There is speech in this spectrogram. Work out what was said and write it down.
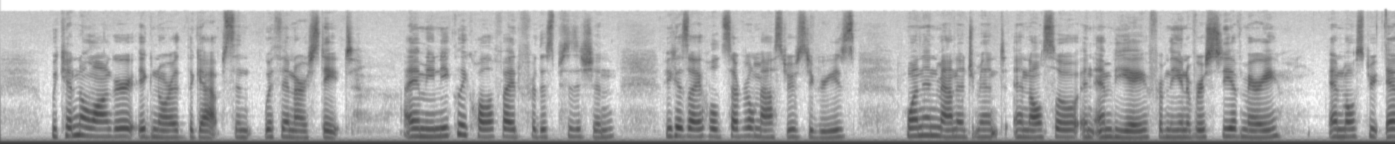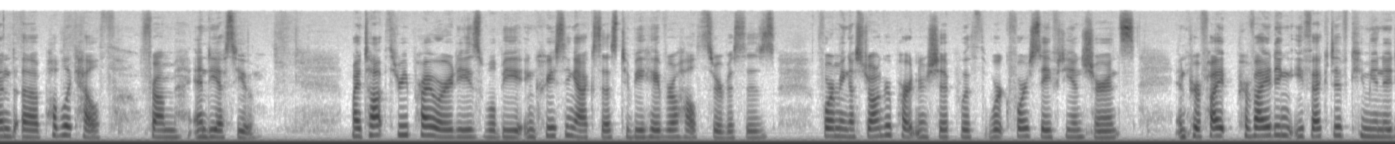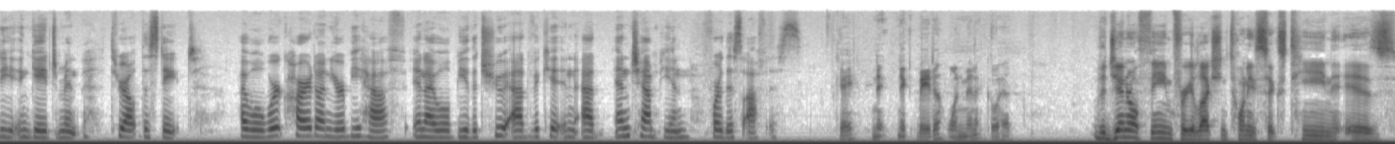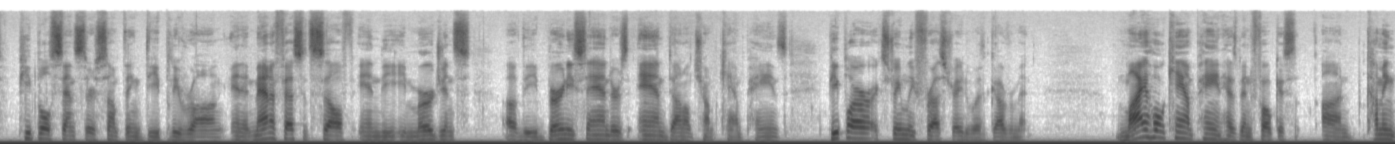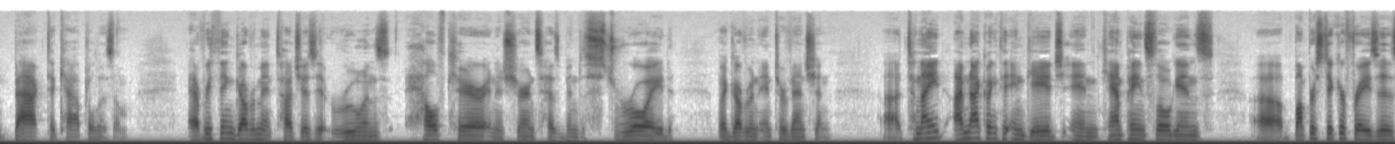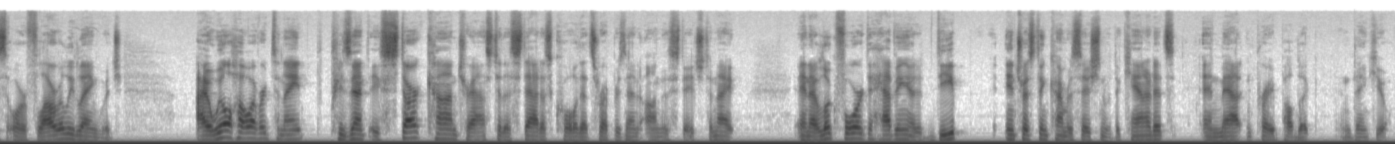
We can no longer ignore the gaps in, within our state. I am uniquely qualified for this position because I hold several master's degrees, one in management and also an MBA from the University of Mary and, most and uh, public health from NDSU. My top three priorities will be increasing access to behavioral health services, forming a stronger partnership with workforce safety insurance, and provi providing effective community engagement throughout the state. I will work hard on your behalf, and I will be the true advocate and, ad and champion for this office. Okay, Nick, Nick Bata, one minute, go ahead. The general theme for election 2016 is people sense there's something deeply wrong, and it manifests itself in the emergence of the Bernie Sanders and Donald Trump campaigns. People are extremely frustrated with government. My whole campaign has been focused on coming back to capitalism. Everything government touches, it ruins. Healthcare and insurance has been destroyed by government intervention. Uh, tonight, I'm not going to engage in campaign slogans, uh, bumper sticker phrases, or flowery language. I will, however, tonight present a stark contrast to the status quo that's represented on this stage tonight. And I look forward to having a deep, interesting conversation with the candidates and Matt and Prairie Public, and thank you.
